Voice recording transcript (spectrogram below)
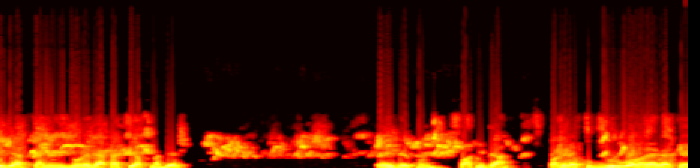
এই যে আজকে আমি ধরে দেখাচ্ছি আপনাদের। এই দেখুন পাখিটা। পাখিটা খুব দুর্বল হয়ে গেছে।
